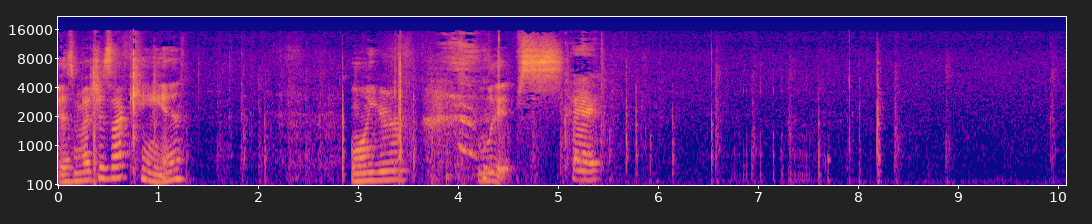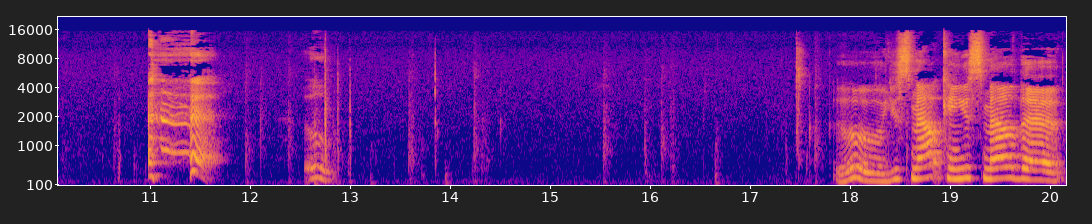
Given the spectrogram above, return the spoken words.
as much as I can on your lips. Okay. Ooh. Ooh, you smell, can you smell the,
